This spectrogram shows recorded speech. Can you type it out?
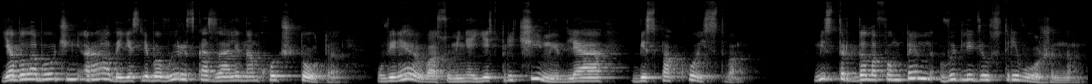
я была бы очень рада, если бы вы рассказали нам хоть что-то. Уверяю вас, у меня есть причины для беспокойства». Мистер Делафонтен выглядел встревоженным.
